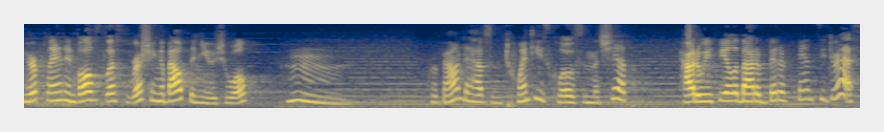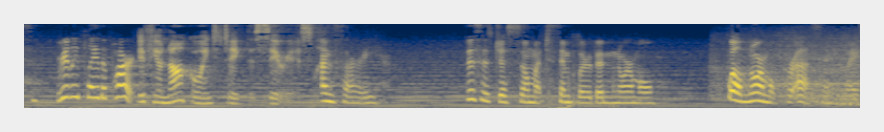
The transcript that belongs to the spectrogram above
Your plan involves less rushing about than usual. Hmm. We're bound to have some 20s clothes in the ship. How do we feel about a bit of fancy dress? Really play the part. If you're not going to take this seriously. I'm sorry. This is just so much simpler than normal. Well, normal for us, anyway.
